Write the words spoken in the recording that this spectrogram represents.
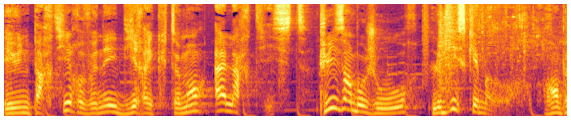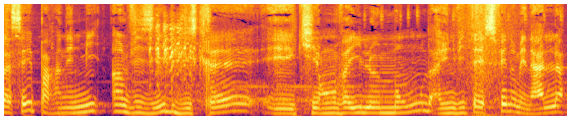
et une partie revenait directement à l'artiste. Puis un beau jour, le disque est mort, remplacé par un ennemi invisible, discret et qui envahit le monde à une vitesse phénoménale,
